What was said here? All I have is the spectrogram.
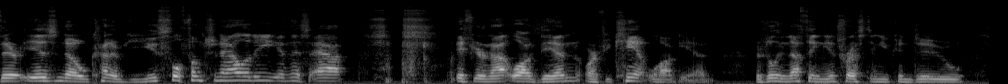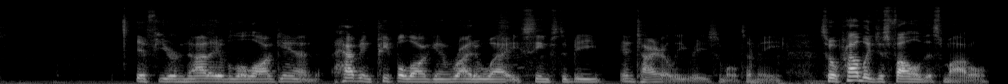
there is no kind of useful functionality in this app, if you're not logged in or if you can't log in, there's really nothing interesting you can do if you're not able to log in, having people log in right away seems to be entirely reasonable to me. So we'll probably just follow this model.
